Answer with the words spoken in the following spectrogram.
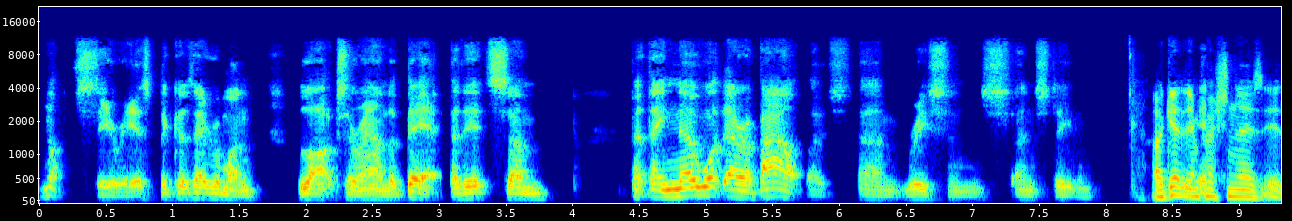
not serious because everyone larks around a bit, but it's um. But they know what they're about. Those um, Reece and, and Stephen. I get the impression there's they're,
